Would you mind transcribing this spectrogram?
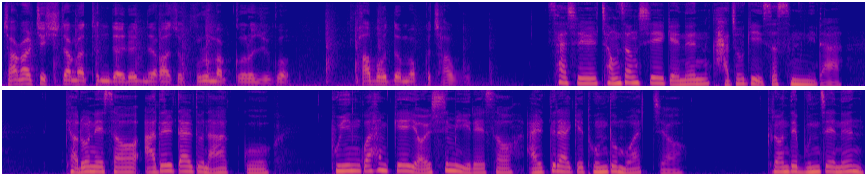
장알치 시장 같은 데 이런 데 가서 구르막 끌어주고 밥 얻어 먹고 자고 사실 정성 씨에게는 가족이 있었습니다. 결혼해서 아들, 딸도 낳았고 부인과 함께 열심히 일해서 알뜰하게 돈도 모았죠. 그런데 문제는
